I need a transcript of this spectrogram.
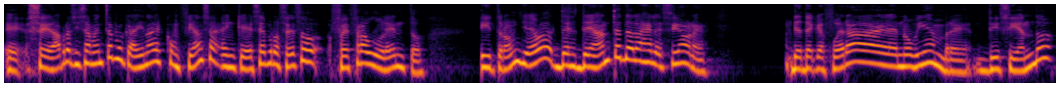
eh, se da precisamente porque hay una desconfianza en que ese proceso fue fraudulento. Y Trump lleva desde antes de las elecciones, desde que fuera eh, noviembre, diciendo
